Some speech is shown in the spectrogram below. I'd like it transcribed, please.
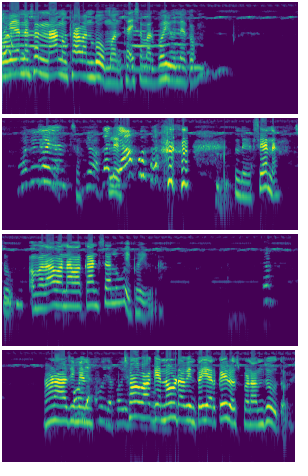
હવે એને છે ને નાનું થવાનું બહુ મન થાય છે મારા ભયું ને તો લે. લે છે ને? જો અમારે આવા નવા કાંડ ચાલુ હોય ભયુંના. હમણાં હજી મેં છ વાગે નવડાવીને તૈયાર કર્યો પણ આમ જોઉં તમે.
